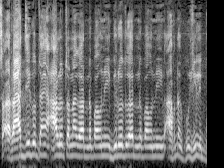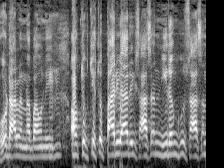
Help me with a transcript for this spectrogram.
राज्यको चाहिँ आलोचना गर्न पाउने विरोध गर्न नपाउने आफ्नो खुसीले भोट हाल्न नपाउने अब त्यो त्यस्तो पारिवारिक शासन निरङ्कुश शासन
